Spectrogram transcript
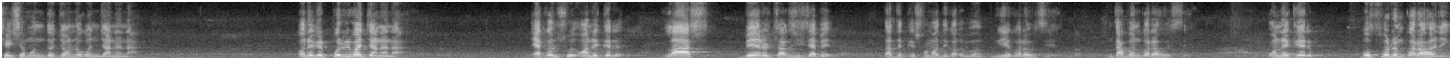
সেই সম্বন্ধে জনগণ জানে না। অনেকের পরিবার জানে না। এখন অনেকের লাশ বের চার্জ হিসাবে তাদেরকে সমাধি ইয়ে করা হয়েছে, দাপন করা হয়েছে। অনেকের পোস্টমর্টম করা হয়নি।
